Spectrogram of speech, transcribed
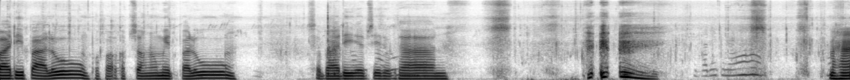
บายดีป่าลุงพอๆกับสองน้องเม็ดป่าลุงสบายดีเอฟซีทุกท่านสวัสดีพี่น้องมาหา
